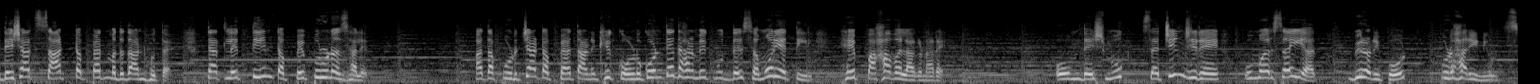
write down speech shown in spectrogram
देशात सात टप्प्यात मतदान होत आहे त्यातले तीन टप्पे पूर्ण झाले आता पुढच्या टप्प्यात आणखी कोणकोणते धार्मिक मुद्दे समोर येतील हे पाहावं लागणार आहे. Om Deshmukh Sachin Zire Umar Sayyed bureau report Pudhari news.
